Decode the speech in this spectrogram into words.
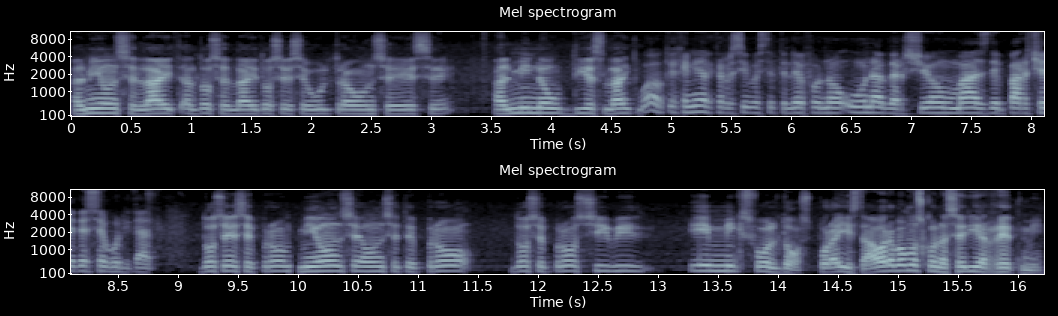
al Mi 11 Lite, al 12 Lite, 12S Ultra, 11S, al Mi Note 10 Lite. Wow, qué genial que recibe este teléfono una versión más de parche de seguridad. 12S Pro, Mi 11, 11T Pro, 12 Pro, Civi y Mix Fold 2. Por ahí está. Ahora vamos con la serie Redmi.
